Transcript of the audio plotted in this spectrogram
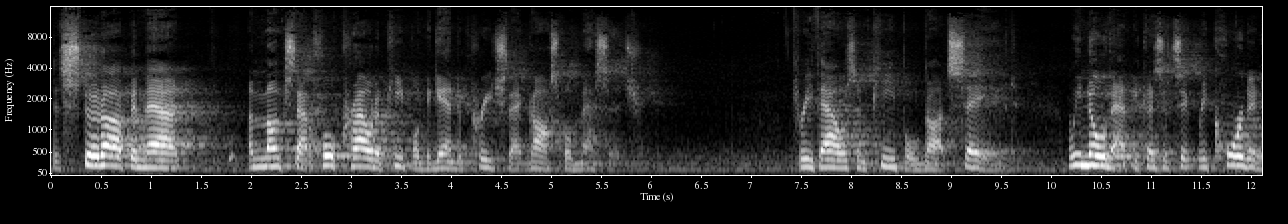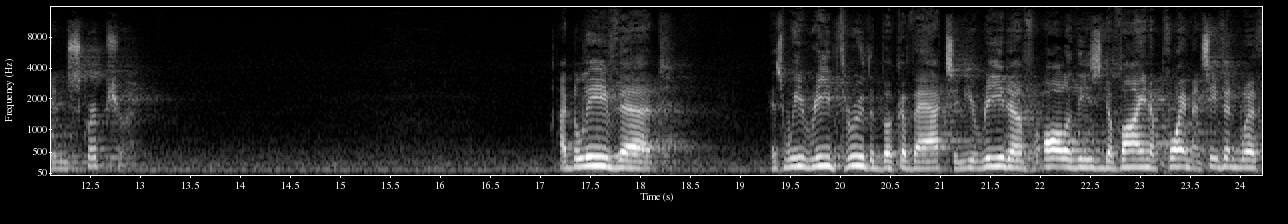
that stood up in that, amongst that whole crowd of people, began to preach that gospel message. 3,000 people got saved. We know that because it's recorded in Scripture. I believe that as we read through the book of Acts and you read of all of these divine appointments, even with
